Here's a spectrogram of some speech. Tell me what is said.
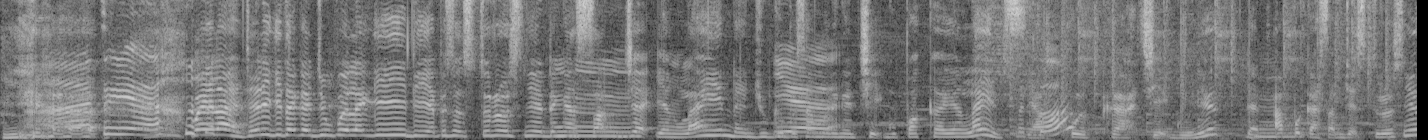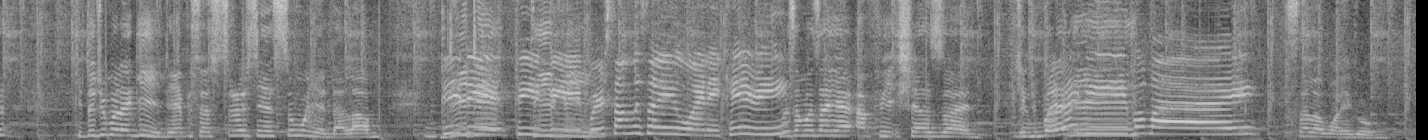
Ha, itu dia. Baiklah, jadi kita akan jumpa lagi di episod seterusnya dengan Hmm. subjek yang lain dan juga Yeah. bersama dengan cikgu pakar yang lain. Betul. Siapakah cikgunya dan apakah subjek seterusnya? Kita jumpa lagi di episod seterusnya semuanya dalam Didik TV. Bersama saya, Wani Kerry. Bersama saya Afiq Syazwan. Kita Jumpa lagi. Bye-bye. Assalamualaikum.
